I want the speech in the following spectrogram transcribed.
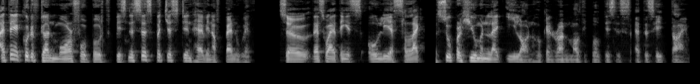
I think I could have done more for both businesses, but just didn't have enough bandwidth. So that's why I think it's only a select superhuman like Elon who can run multiple businesses at the same time.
